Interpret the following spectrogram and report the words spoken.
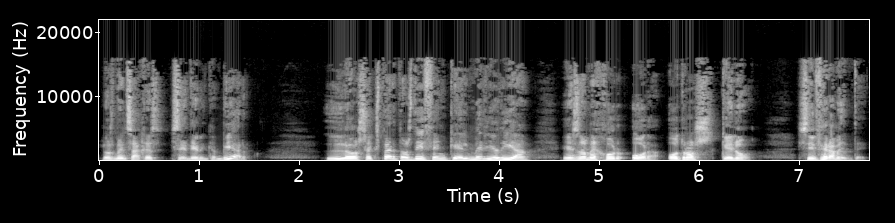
los mensajes se tienen que enviar. Los expertos dicen que el mediodía es la mejor hora, otros que no. Sinceramente,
